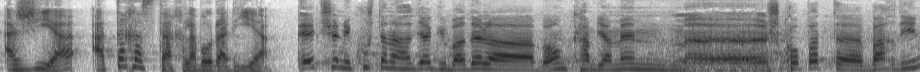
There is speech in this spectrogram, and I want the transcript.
agia, atagaztak laboratik laboraria. Etxen ikusten ahaldiak badela bon, kambiamen uh, skopat uh, bardin.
